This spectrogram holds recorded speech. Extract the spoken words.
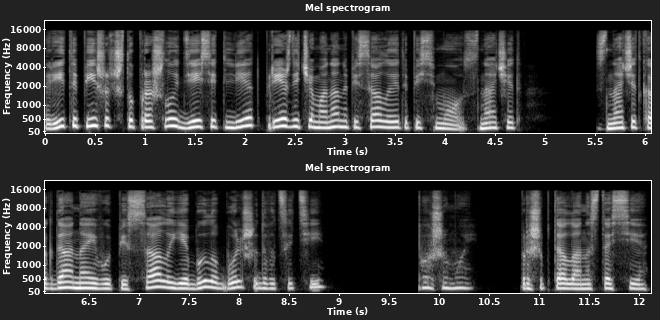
Рита пишет, что прошло 10 лет, прежде чем она написала это письмо. Значит, Значит, когда она его писала, ей было больше двадцати. «Боже мой», — прошептала Анастасия,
